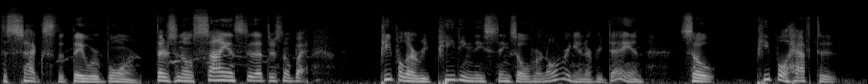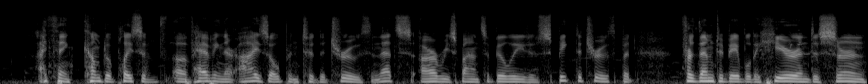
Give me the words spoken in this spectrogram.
the sex that they were born. There's no science to that. There's no. Bi- people are repeating these things over and over again every day. And so people have to, I think, come to a place of, of having their eyes open to the truth. And that's our responsibility to speak the truth, but for them to be able to hear and discern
